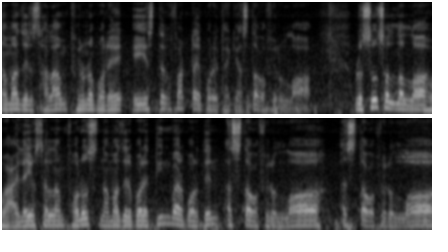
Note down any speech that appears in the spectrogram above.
নামাজের সালাম ফেরানোর পরে এই ইস্তেগফারটাই পরে থাকি, আস্তাগফিরুল্লাহ। রসুল সাল্লাহ আলাইসাল্লাম ফরজ নামাজের পরে তিনবার পড়তেন, আস্তাগফিরুল্লাহ আস্তাগফিরুল্লাহ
